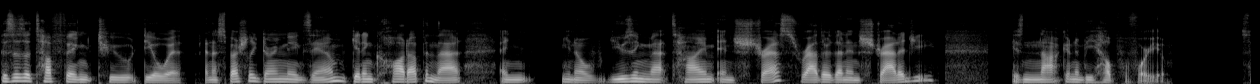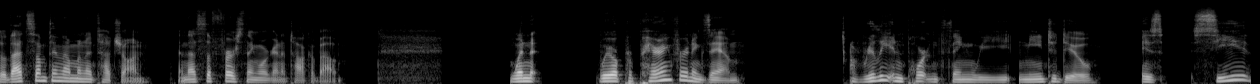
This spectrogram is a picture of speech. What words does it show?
This is a tough thing to deal with, and especially during the exam, getting caught up in that and you know, using that time in stress rather than in strategy is not going to be helpful for you. So that's something that I'm going to touch on. And that's the first thing we're going to talk about. When we are preparing for an exam, a really important thing we need to do is see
